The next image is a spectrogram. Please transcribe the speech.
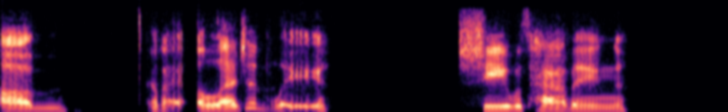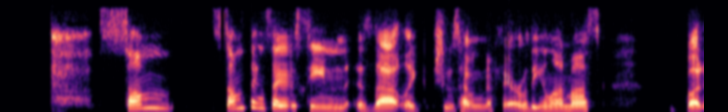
Um okay, allegedly she was having some some things I've seen is that like she was having an affair with Elon Musk, but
